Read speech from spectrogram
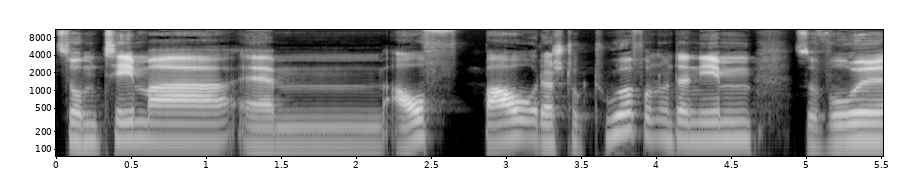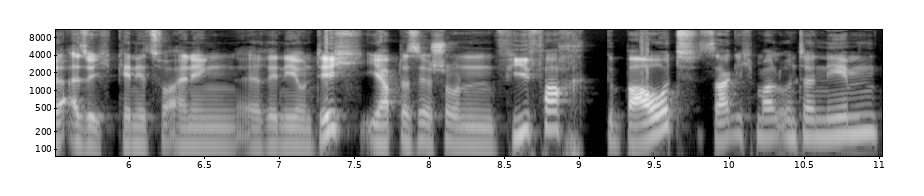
zum Thema ähm, Auf, Aufbau oder Struktur von Unternehmen, sowohl, also ich kenne jetzt vor allen Dingen äh, René und dich, ihr habt das ja schon vielfach gebaut, sage ich mal, Unternehmen.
